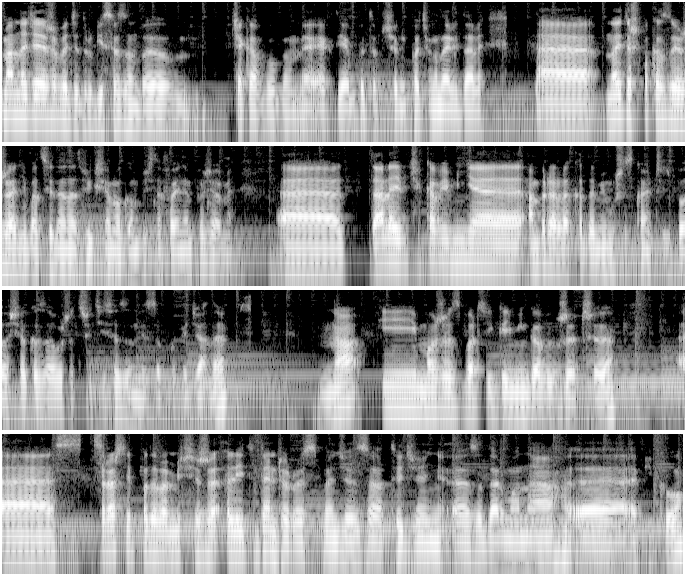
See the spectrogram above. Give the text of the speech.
Mam nadzieję, że będzie drugi sezon, bo ciekaw byłbym, jak, jakby to pociągnęli dalej. E, no i też pokazuje, że animacje na Netflixie mogą być na fajnym poziomie. E, dalej ciekawie mnie Umbrella Academy, muszę skończyć, bo się okazało, że trzeci sezon jest zapowiedziany. No i może z bardziej gamingowych rzeczy. E, strasznie podoba mi się, że Elite Dangerous będzie za tydzień e, za darmo na e, Epiku.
